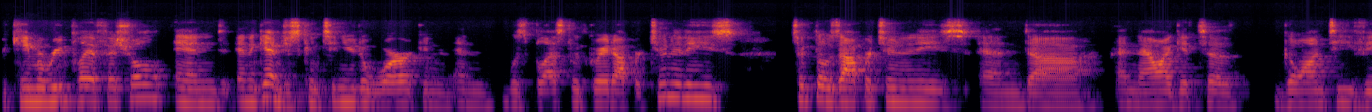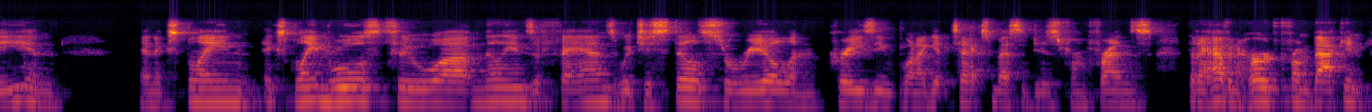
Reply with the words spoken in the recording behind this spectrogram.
became a replay official and and again just continued to work and and was blessed with great opportunities took those opportunities and uh and now i get to go on tv and and explain explain rules to uh, millions of fans, which is still surreal and crazy when I get text messages from friends that I haven't heard from back in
